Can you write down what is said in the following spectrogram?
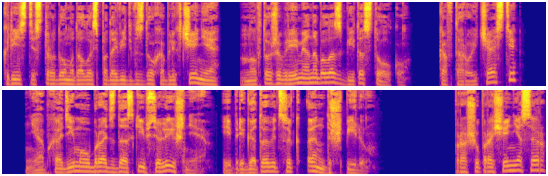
Кристи с трудом удалось подавить вздох облегчения, но в то же время она была сбита с толку. Ко второй части? Необходимо убрать с доски все лишнее и приготовиться к эндшпилю. Прошу прощения, сэр,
